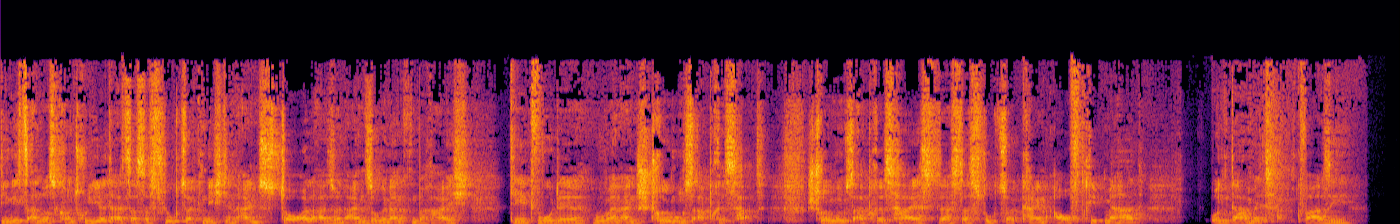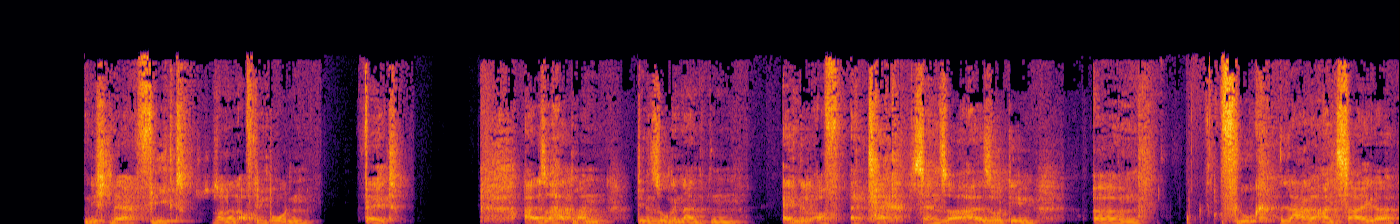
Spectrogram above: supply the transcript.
die nichts anderes kontrolliert, als dass das Flugzeug nicht in einen Stall, also in einen sogenannten Bereich geht, wo, der, wo man einen Strömungsabriss hat. Strömungsabriss heißt, dass das Flugzeug keinen Auftrieb mehr hat und damit quasi nicht mehr fliegt, sondern auf dem Boden fällt. Also hat man den sogenannten Angle of Attack Sensor, also den ähm, Fluglageanzeiger,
